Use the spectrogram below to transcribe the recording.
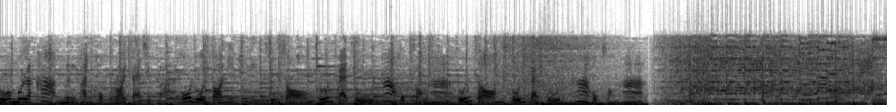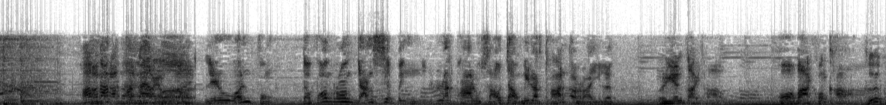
รวมมูลค่า 1,680 บาท โทรด่วนตอนนี้ที่ 020805625 020805625 5625 02 080 5625ท่านนักท่านนายอำเภอหลิวหวนฟงจะฟ้องร้องอย่างเสี่ยปิงลักพาลูกสาวเจ้ามีหลักฐานอะไรเหรอเรียนใต้เท้าพ่อบ้านของข้าคือพ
